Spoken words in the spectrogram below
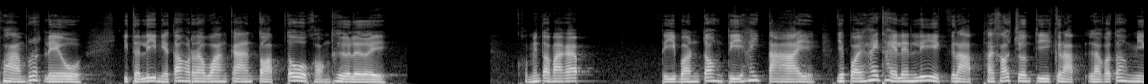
ความรวดเร็ว อิตาลีเนี่ยต้องระวังการตอบโต้ของเธอเลย คอมเมนต์ต่อมาครับ ตีบอลต้องตีให้ตาย อย่าปล่อยให้ไทยแลนลี่กลับ ถ้าเขาโจมตีกลับเราก็ต้องมี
